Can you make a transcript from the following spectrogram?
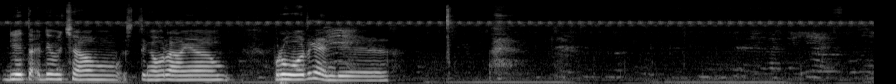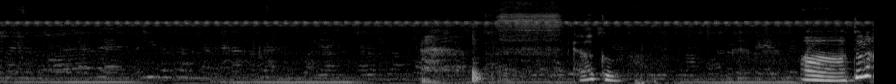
Dia tak ada macam setengah orang yang pro tu kan dia. Aku. Ah, itulah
